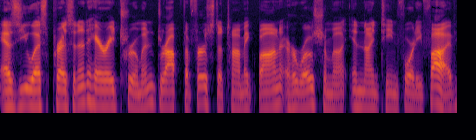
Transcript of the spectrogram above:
as U.S. President Harry Truman dropped the first atomic bomb at Hiroshima in 1945,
